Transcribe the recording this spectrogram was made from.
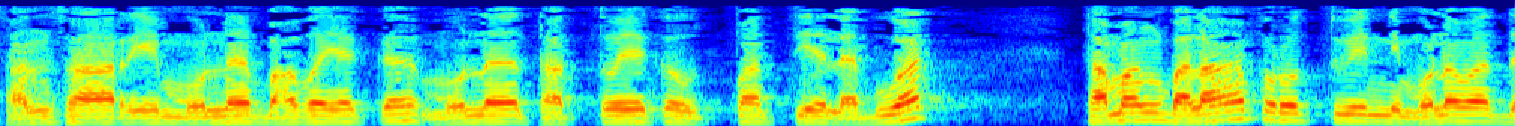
සංසාරයේ මොන භවයක මොන තත්වයක උත්පත්තිය ලැබුවත් තමන් බලාපොරොත්තු වෙන්නේ මොනවද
